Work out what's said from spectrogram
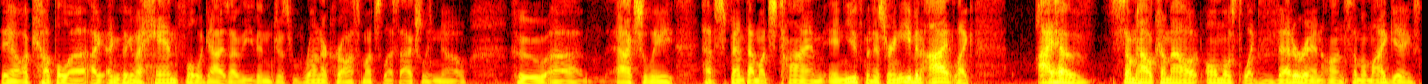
you know a couple of I, I can think of a handful of guys I've even just run across, much less actually know, who uh, actually have spent that much time in youth ministry. And even I like I have somehow come out almost like veteran on some of my gigs.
